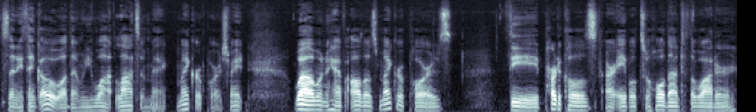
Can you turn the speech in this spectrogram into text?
So then you think, oh, well, then we want lots of micropores, right? Well, when we have all those micropores, the particles are able to hold onto the water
